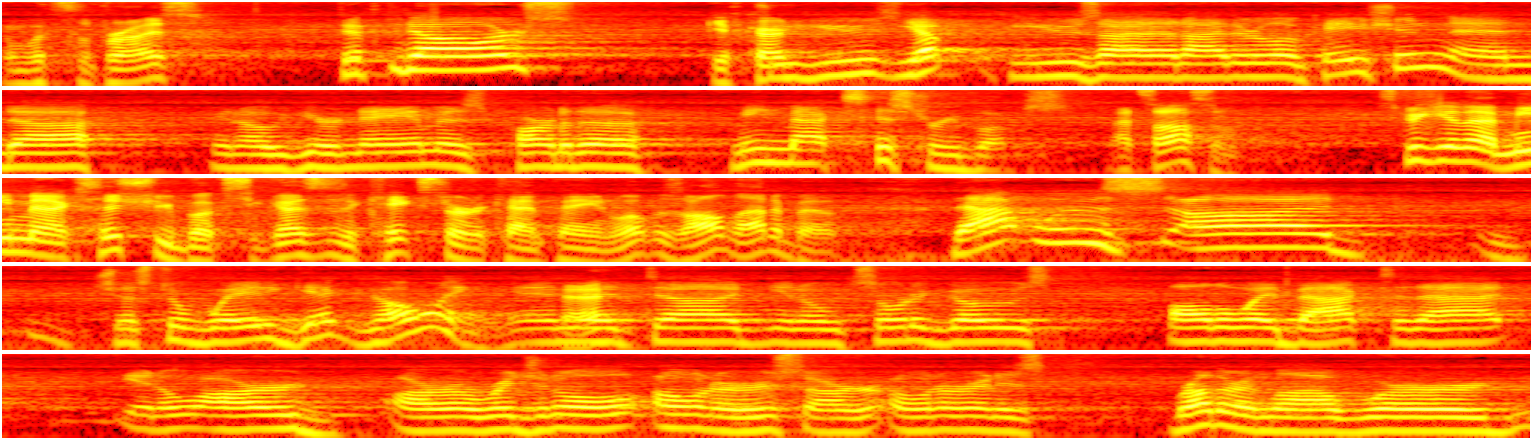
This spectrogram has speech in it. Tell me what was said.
And what's the prize? Fifty dollars Gift to card? use. Yep, to use at either location, and uh, you know your name is part of the Mean Max history books. That's awesome. Speaking of that Mean Max history books, you guys did a Kickstarter campaign. What was all that about? That was uh, just a way to get going, and Okay. it uh, you know sort of goes all the way back to that. You know, our our original owners, our owner and his brother-in-law were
